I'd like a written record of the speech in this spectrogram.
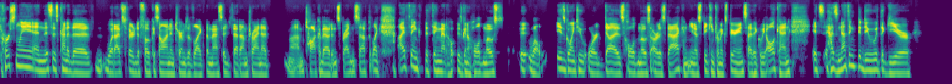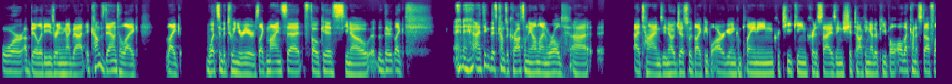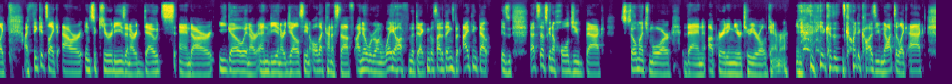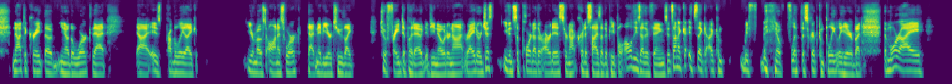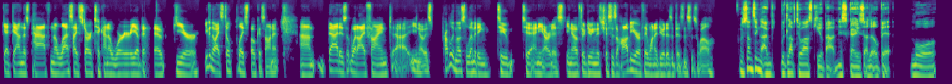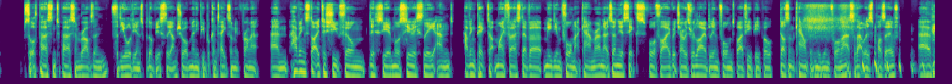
personally, and this is kind of the what I've started to focus on in terms of like the message that I'm trying to um, talk about and spread and stuff. But like, I think the thing that is going to hold most, uh, well, is going to or does hold most artists back. And you know, speaking from experience, I think we all can. It has nothing to do with the gear or abilities or anything like that. It comes down to like, like what's in between your ears, like mindset, focus. You know, they're like and I think this comes across on the online world uh, at times, you know, just with like people arguing, complaining, critiquing, criticizing, shit talking other people, all that kind of stuff. Like, I think it's like our insecurities and our doubts and our ego and our envy and our jealousy and all that kind of stuff. I know we're going way off from the technical side of things, but I think that is that stuff's going to hold you back so much more than upgrading your two year old camera you know I mean? because it's going to cause you not to like act not to create the you know the work that uh, is probably like your most honest work that maybe you're too like too afraid to put out if you know it or not, right? Or just even support other artists or not criticize other people. All these other things. It's on a. It's like a. We you know flip the script completely here, but the more I get down this path and the less I start to kind of worry about gear, even though I still place focus on it. Um, that is what I find, uh, you know, is probably most limiting to to any artist. You know, if they're doing this just as a hobby or if they want to do it as a business as well. Well, something that I would love to ask you about, and this goes a little bit more sort of person to person rather than for the audience, but obviously I'm sure many people can take something from it. Um, having started to shoot film this year more seriously and having picked up my first ever medium format camera. Now it's only a 645, which I was reliably informed by a few people doesn't count as medium format. So that was positive. Um,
